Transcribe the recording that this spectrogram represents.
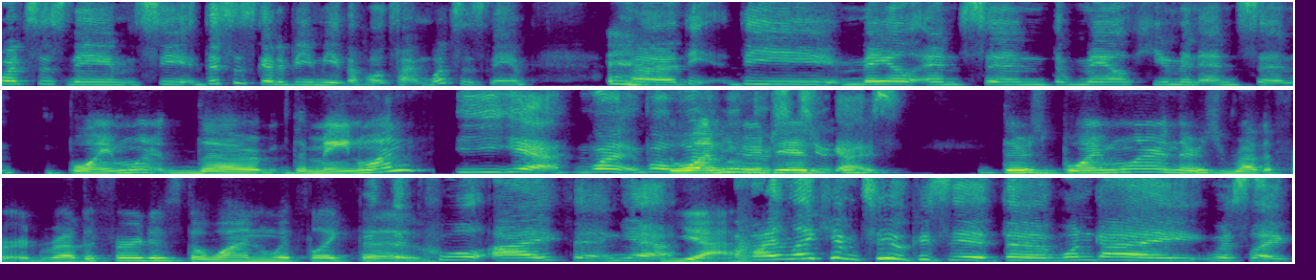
what's his name? See, this is gonna be me the whole time. What's his name? Uh, the the male ensign, the male human ensign. boimler the the main one Yeah, one, well, The one, one them. who There's did- two guys There's Boimler and there's Rutherford. Rutherford is the one with like with the the, cool eye thing. Yeah. yeah. Oh, I like him too because the, the one guy was like,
